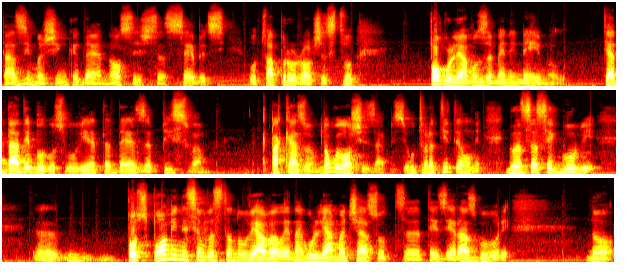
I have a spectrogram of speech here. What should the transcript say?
Тази машинка да я носиш със себе си. От това пророчество по-голямо за мен не е имало. Тя даде благословията да я записвам. Пак казвам, много лоши записи, отвратителни. Гласа се губи. Е, по спомени съм възстановявал една голяма част от е, тези разговори. Но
